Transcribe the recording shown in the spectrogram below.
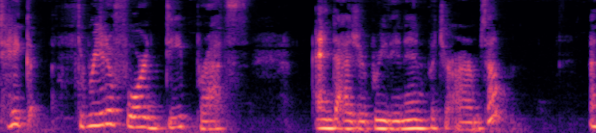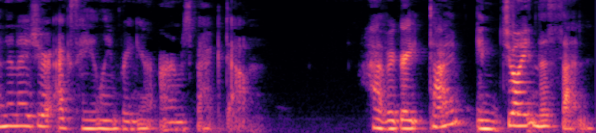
take three to four deep breaths. And as you're breathing in, put your arms up and then as you're exhaling, bring your arms back down. Have a great time enjoying the sun.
